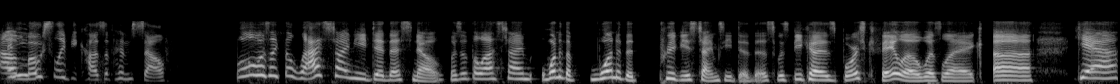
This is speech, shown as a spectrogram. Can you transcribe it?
Uh, he- mostly because of himself. Well, it was like the last time he did this. No, was it the last time? One of the one of the previous times he did this was because Borsk Fey'lya was like, uh, yeah,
